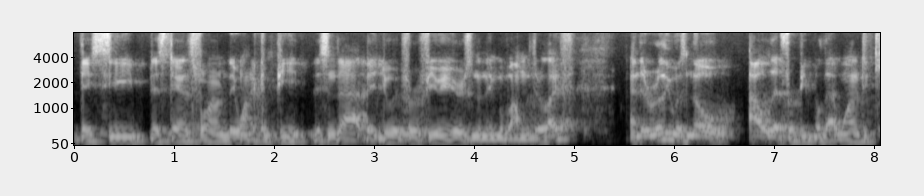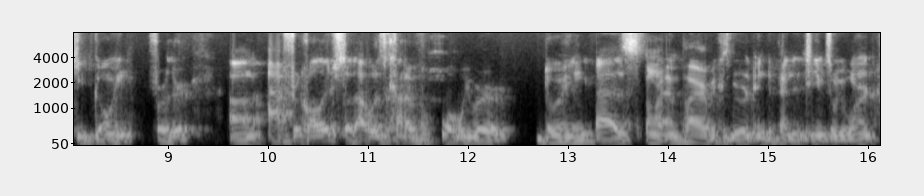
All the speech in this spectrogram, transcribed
they see this dance form, they want to compete, this and that. They do it for a few years and then they move on with their life. And there really was no outlet for people that wanted to keep going further um, after college. So that was kind of what we were doing as Bhangra Empire because we were an independent team, so we weren't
